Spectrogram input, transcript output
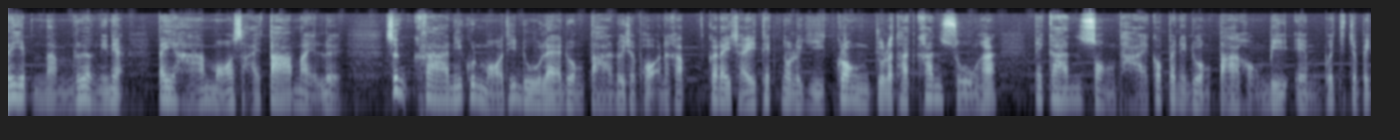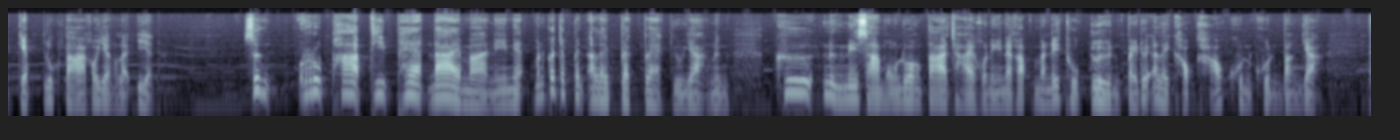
รีบนำเรื่องนี้เนี่ยไปหาหมอสายตาใหม่เลย ซึ่งครานี้คุณหมอที่ดูแลดวงตาโดยเฉพาะนะครับ ก็ได้ใช้เทคโนโลยีกล้องจุลทรรศน์ขั้นสูงฮะในการส่องถ่ายเข้าไปในดวงตาของ BM เพื่อที่จะไปเก็บลูกตาเขาอย่างละเอียด ซึ่งรูปภาพที่แพทย์ได้มานี้เนี่ยมันก็จะเป็นอะไรแปลกๆอยู่อย่างหนึ่งคือหนึ่งในสามของดวงตาชายคนนี้นะครับ มันได้ถูกกลืนไปด้วยอะไรขาวๆขุ่นๆบางอย่าง แพ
